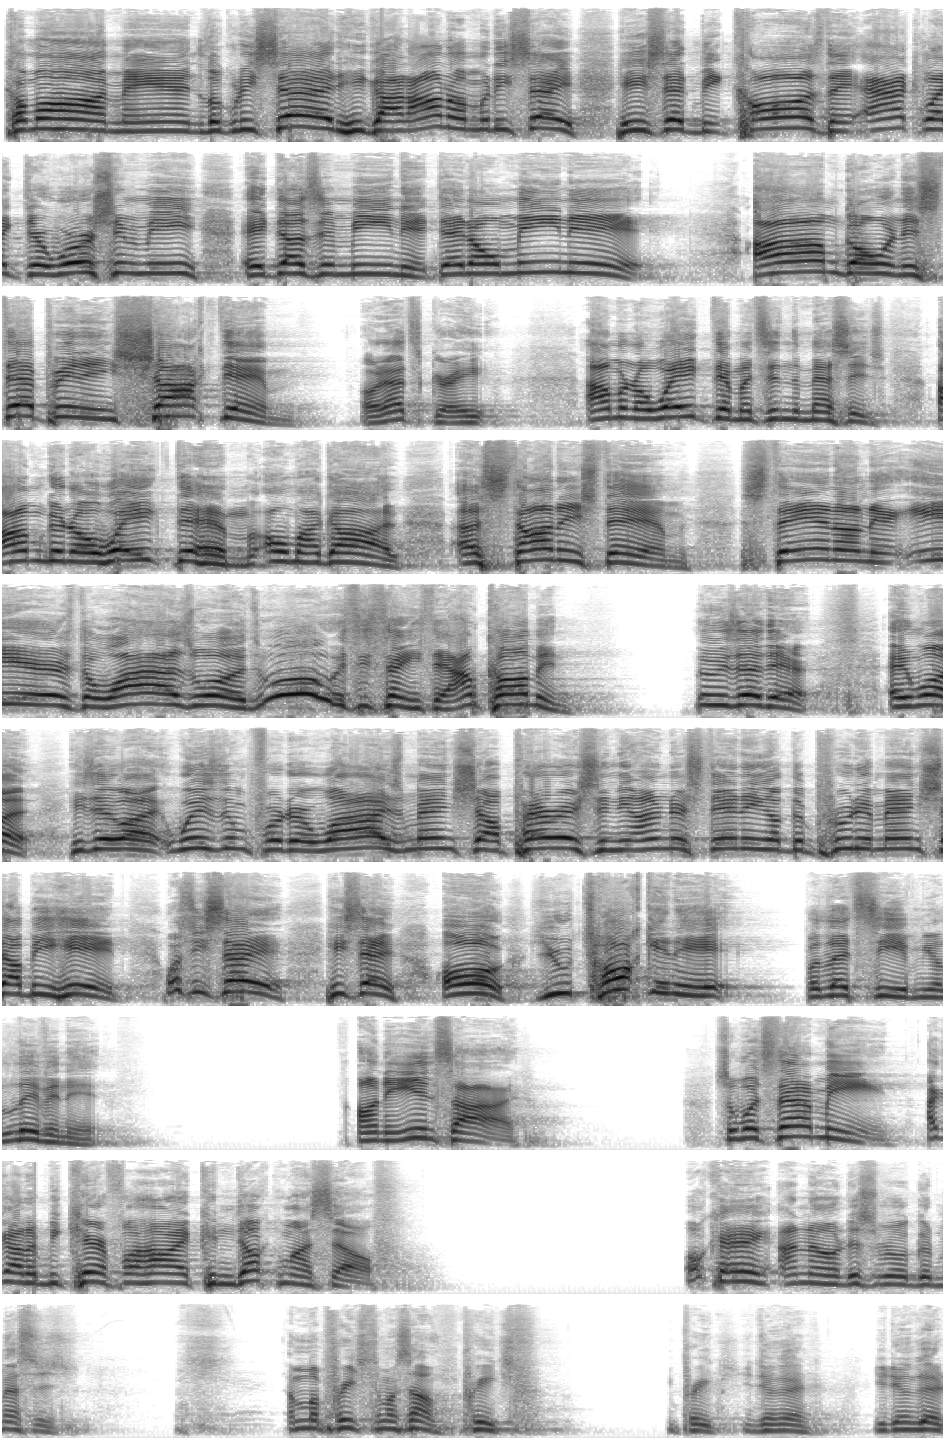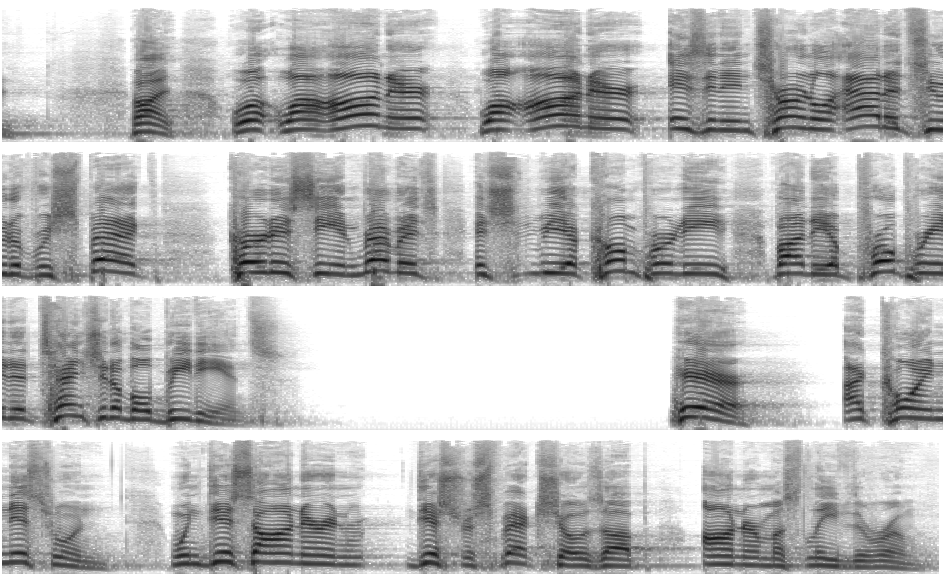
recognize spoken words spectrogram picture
Come on, man. Look what he said. He got on them. What he say? He said, because they act like they're worshiping me, it doesn't mean it. They don't mean it. I'm going to step in and shock them. Oh, that's great. I'm going to wake them. It's in the message. I'm going to wake them. Oh my God. Astonish them. Stand on their ears, the wise ones. Woo! What's he saying? He said, I'm coming. Look, he said there. And what? He said, what? Wisdom for their wise men shall perish, and the understanding of the prudent men shall be hid. What's he saying? He said, oh, you talking it, but let's see if you're living it on the inside. So what's that mean? I got to be careful how I conduct myself. Okay, I know this is a real good message. I'm gonna preach to myself. Preach. Preach. You're doing good. You're doing good. All right. Well, while honor, while honor is an internal attitude of respect, courtesy, and reverence, it should be accompanied by the appropriate attention of obedience. Here, I coined this one. When dishonor and disrespect shows up, honor must leave the room.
